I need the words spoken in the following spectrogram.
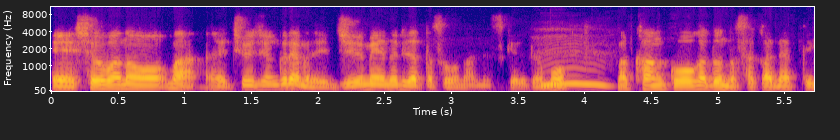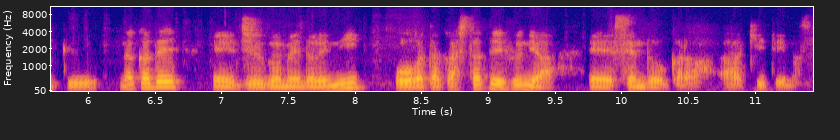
えー、昭和の、まあ、中旬ぐらいまで10名乗りだったそうなんですけれども、うん、まあ、観光がどんどん盛んになっていく中で、えー、15名乗りに大型化したというふうには、えー、船頭からは聞いています。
